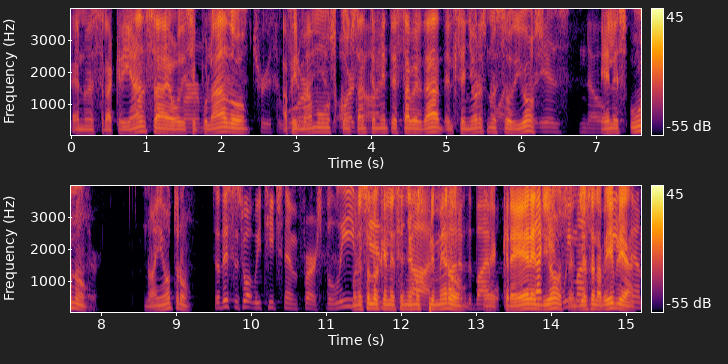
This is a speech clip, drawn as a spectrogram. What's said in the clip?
En nuestra crianza o discipulado, afirmamos constantemente esta verdad. El Señor es nuestro. Dios. Él es uno. No hay otro. Bueno, eso es lo que le enseñamos primero, eh, creer en Dios, el Dios de la Biblia.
